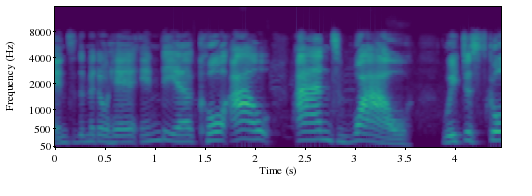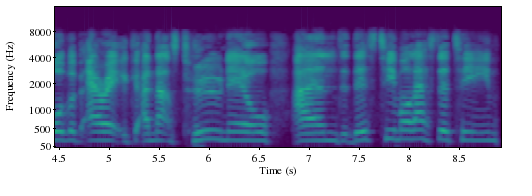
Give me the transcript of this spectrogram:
into the middle here. India caught out. And wow. We've just scored with Eric, and that's 2 0. And this Timor Leste team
